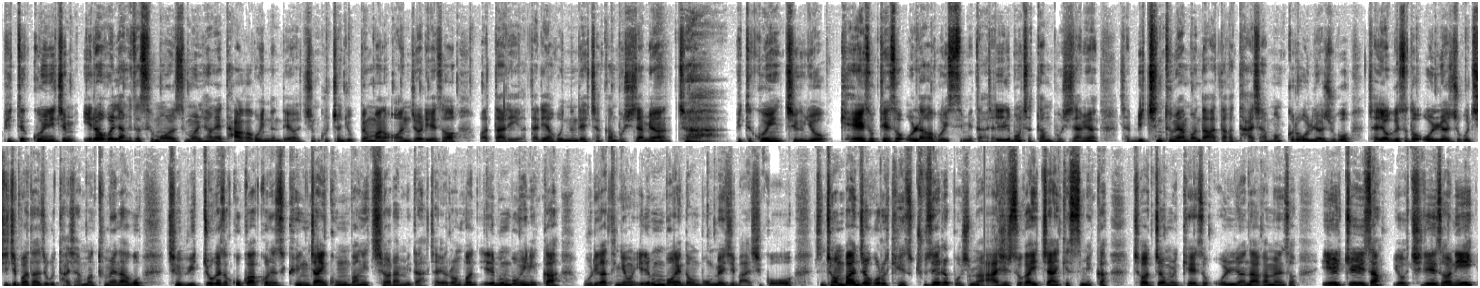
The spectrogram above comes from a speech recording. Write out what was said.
비트코인이 지금 1억을 향해서 스몰스몰 향해 다가가고 있는데요. 지금 9,600만 원 언저리에서 왔다리 갔다리 하고 있는데 잠깐 보시자면 자 비트코인 지금 요 계속해서 올라가고 있습니다. 자, 일본 차트 한번 보시자면 자 미친 투매 한번 나왔다가 다시 한번 끌어올려주고 자 여기서도 올려주고 지지받아주고 다시 한번 투매 나고 지금 위쪽에서 고가권에서 굉장히 공방이 치열합니다. 자 이런 건 1분봉이니까 우리 같은 경우는 1분봉에 너무 목매지 마시고 지금 전반적으로 계속 추세를 보시면 아실 수가 있지 않겠습니까? 저점을 계속 올려나가면서 일주일상 요 7일선이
